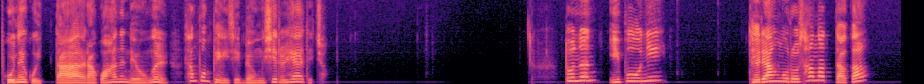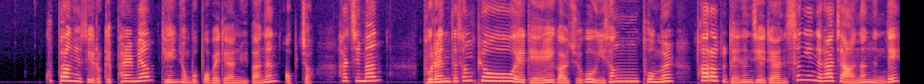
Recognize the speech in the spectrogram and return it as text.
보내고 있다라고 하는 내용을 상품 페이지에 명시를 해야 되죠. 또는 이분이 대량으로 사놨다가 쿠팡에서 이렇게 팔면 개인정보법에 대한 위반은 없죠. 하지만 브랜드 상표에 대해 가지고 이 상품을 팔아도 되는지에 대한 승인을 하지 않았는데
